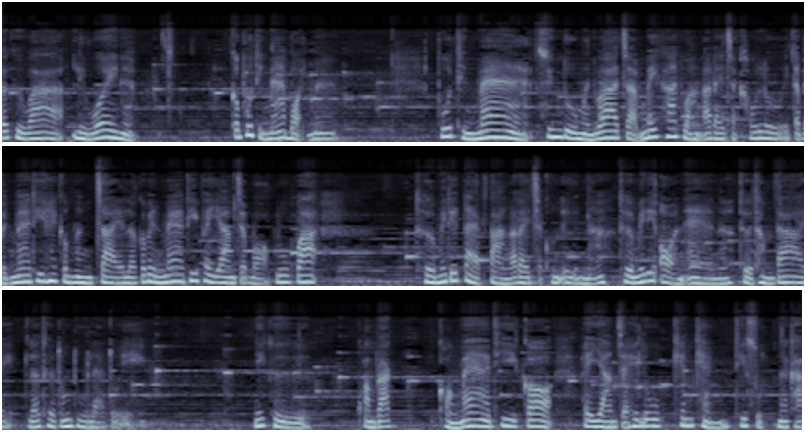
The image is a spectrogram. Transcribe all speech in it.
ก็คือว่าลิวเว่ยเนี่ย ก็พูดถึงแม่บ่อยมาก พูดถึงแม่ ซึ่งดูเหมือนว่าจะไม่คาดหวังอะไรจากเขาเลย แต่เป็นแม่ที่ให้กำลังใจ แล้วก็เป็นแม่ที่พยายามจะบอกลูกว่า เธอไม่ได้แตกต่างอะไรจากคนอื่นนะ เธอไม่ได้อ่อนแอนะ เธอทำได้ แล้วเธอต้องดูแลตัวเอง นี่คือความรัก ของแม่ที่ก็พยายามจะให้ลูกเข้มแข็งที่สุดนะคะ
